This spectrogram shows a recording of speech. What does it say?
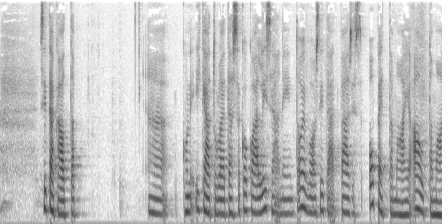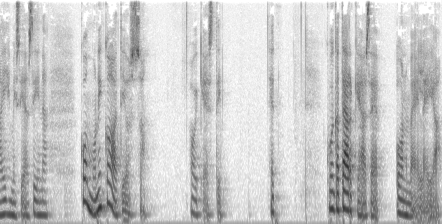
sitä kautta, kun ikää tulee tässä koko ajan lisää, niin toivoo sitä, että pääsis opettamaan ja auttamaan ihmisiä siinä kommunikaatiossa oikeasti. Et kuinka tärkeää se on meille ja,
